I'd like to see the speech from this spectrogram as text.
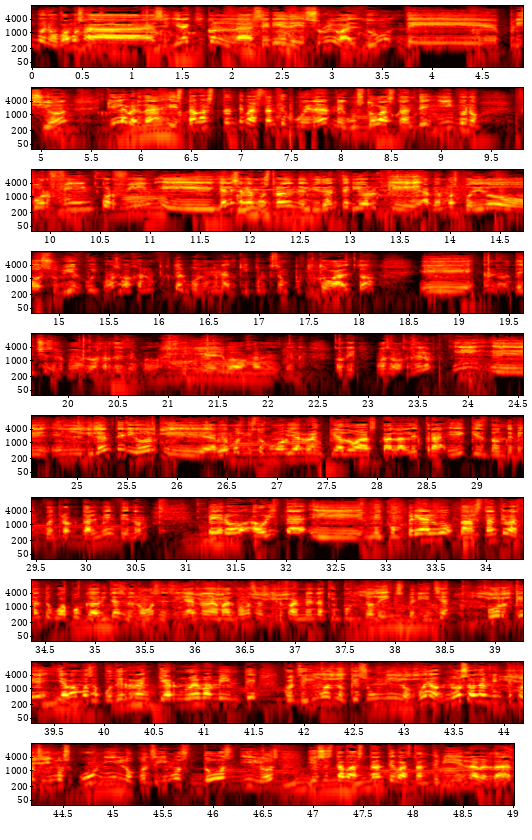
bueno, vamos a seguir aquí con la serie de Survival Do de prisión, que la verdad está bastante, bastante buena, me gustó bastante. Y bueno, por fin, por fin, eh, ya les había mostrado en el video anterior que habíamos podido subir, uy, vamos a bajarle un poquito el volumen aquí porque está un poquito alto. Eh, no, de hecho se lo podemos bajar desde el juego. Yo lo voy a bajar desde acá. Ok, vamos a bajárselo. Y eh, en el video anterior eh, habíamos visto cómo había rankeado hasta la letra E, que es donde me encuentro actualmente, ¿no? Pero ahorita eh, me compré algo bastante, bastante guapo que ahorita se los vamos a enseñar. Nada más vamos a seguir farmeando aquí un poquito de experiencia porque ya vamos a poder rankear nuevamente. Conseguimos lo que es un hilo. Bueno, no solamente conseguimos un hilo, conseguimos dos hilos y eso está bastante, bastante bien, la verdad.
